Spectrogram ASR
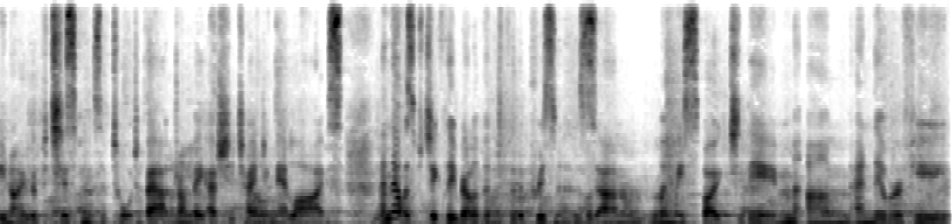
you know, the participants have talked about drumbeat actually changing their lives. And that was particularly relevant for the prisoners um, when we spoke to them. Um, and there were a few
